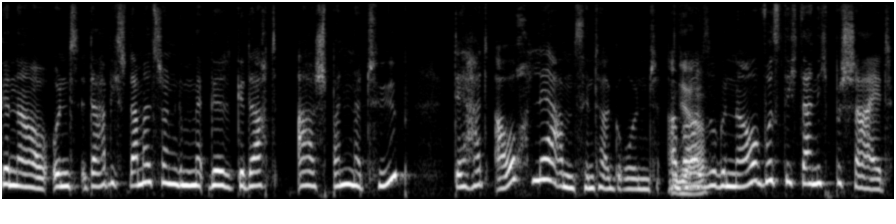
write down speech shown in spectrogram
Genau. Und da habe ich damals schon ge gedacht, ah, spannender Typ. Der hat auch Lehramtshintergrund, aber ja. so genau wusste ich da nicht Bescheid.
